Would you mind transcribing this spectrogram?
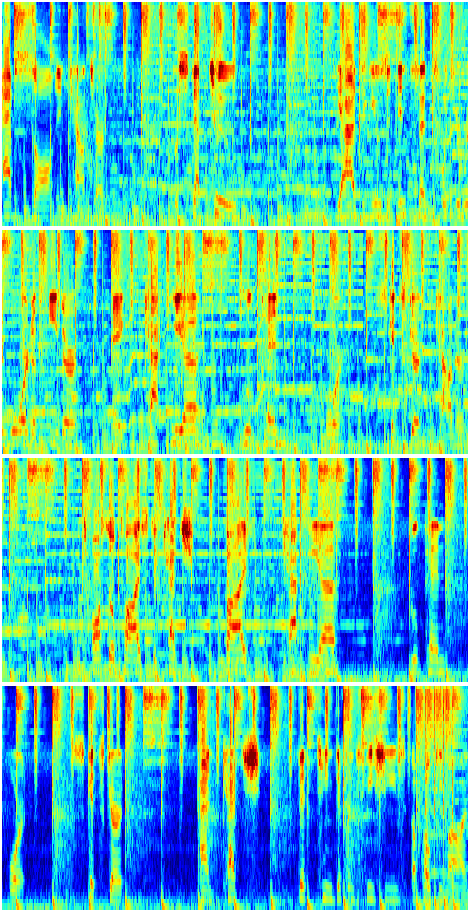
Absol encounter for step 2, you had to use an incense with your reward of either a Cacnea, Gulpin, or Skitskirt encounter, which also applies to catch 5 Cacnea, Gulpin, or Skitskirt, and catch 15 different species of Pokemon,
